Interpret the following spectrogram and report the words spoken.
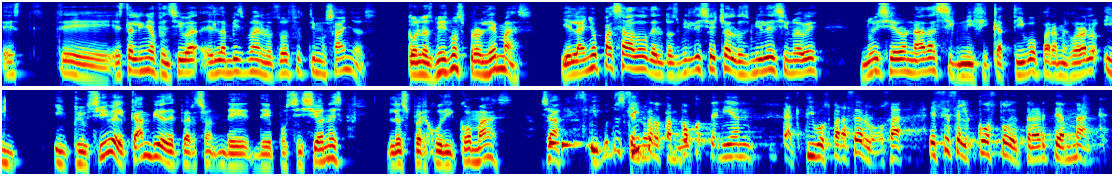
este, esta línea ofensiva es la misma en los dos últimos años, con los mismos problemas. Y el año pasado, del 2018 al 2019, no hicieron nada significativo para mejorarlo. In, inclusive el cambio de, de, de posiciones los perjudicó más. O sea, sí, sí, es que sí no, pero tampoco no, tenían activos para hacerlo. O sea, ese es el costo de traerte a Mac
